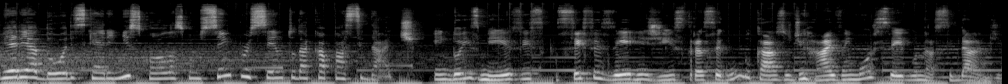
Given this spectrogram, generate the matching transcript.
vereadores querem escolas com 100% da capacidade. Em dois meses, CCZ registra segundo caso de raiva em morcego na cidade.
